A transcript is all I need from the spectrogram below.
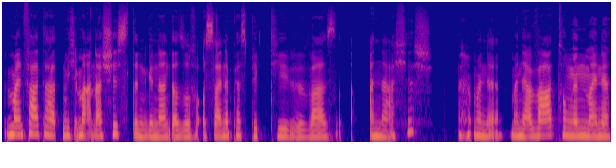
Mein Vater hat mich immer Anarchistin genannt, also aus seiner Perspektive war es anarchisch. Meine, meine Erwartungen, meine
